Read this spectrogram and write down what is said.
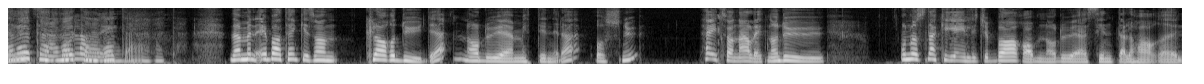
jeg litt sånn det. Nei, men jeg bare tenker sånn, klarer du det når du er midt inni det, å snu? Helt sånn ærlig, når du Og nå snakker jeg egentlig ikke bare om når du er sint eller har eh,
